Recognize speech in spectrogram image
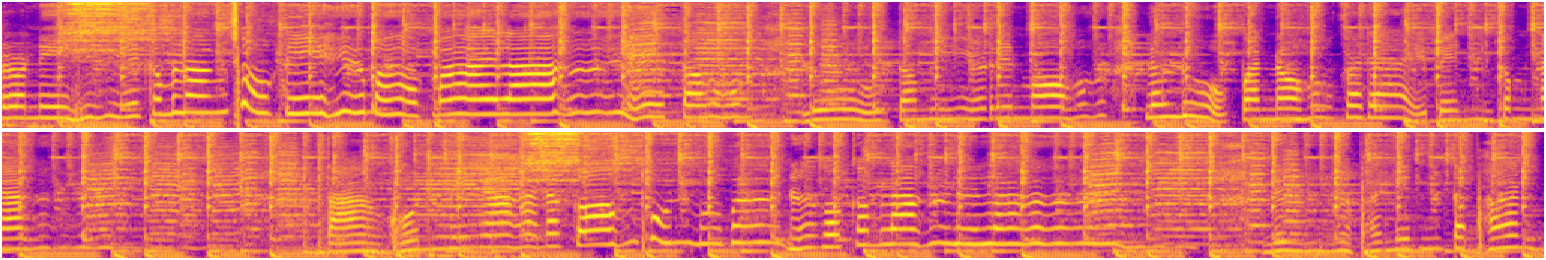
เรานี้กำลังโชคดีมากมายหลายต่อลูกตามีเรียนหมอ แล้วลูกป้าน้องก็ได้เป็นกำนันต่างคนมีงานนะกองทุนหมู่บ้านก็กำลังเลือลานหนึ่งผลิตภัณฑ์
